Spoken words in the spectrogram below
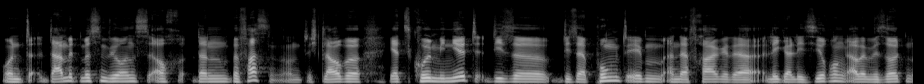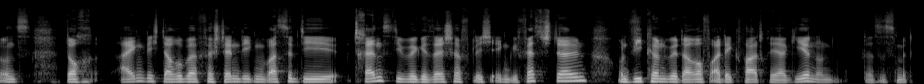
Und damit müssen wir uns auch dann befassen. Und ich glaube, jetzt kulminiert diese, dieser Punkt eben an der Frage der Legalisierung, aber wir sollten uns doch eigentlich darüber verständigen, was sind die Trends, die wir gesellschaftlich irgendwie feststellen und wie können wir darauf adäquat reagieren. Und das ist mit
